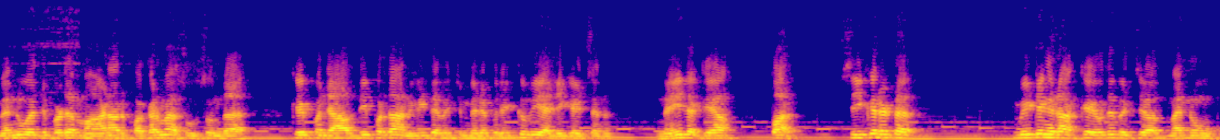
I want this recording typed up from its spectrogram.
ਮੈਨੂੰ ਅੱਜ ਬੜਾ ਮਾਣ ਔਰ ਫਖਰ ਮਹਿਸੂਸ ਹੁੰਦਾ ਕਿ ਪੰਜਾਬ ਦੀ ਪ੍ਰਧਾਨਗੀ ਦੇ ਵਿੱਚ ਮੇਰੇ ਪਰ ਇੱਕ ਵੀ ਐਲੀਗੇਸ਼ਨ ਨਹੀਂ ਲੱਗਿਆ। ਪਰ ਸੀਕ੍ਰੀਟ ਮੀਟਿੰਗ ਰੱਖ ਕੇ ਉਹਦੇ ਵਿੱਚ ਮੈਨੂੰ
